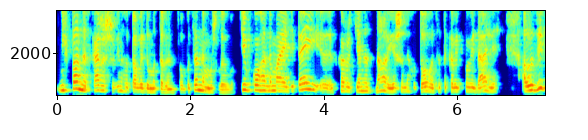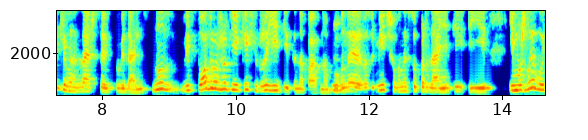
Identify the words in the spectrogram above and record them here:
ніхто не скаже, що він готовий до материнства, бо це неможливо. Ті, в кого немає дітей, е, скажуть, я не знаю, я ще не готова, це така відповідальність. Але звідки вони знають, що це відповідальність? Ну, від подружок, яких вже є діти, напевно, бо вони розуміють, що вони супер зайняті, і, і можливо,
